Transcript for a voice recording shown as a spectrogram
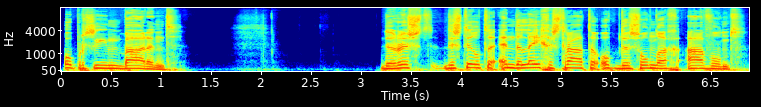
opzienbarend. De rust, de stilte en de lege straten op de zondagavond.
